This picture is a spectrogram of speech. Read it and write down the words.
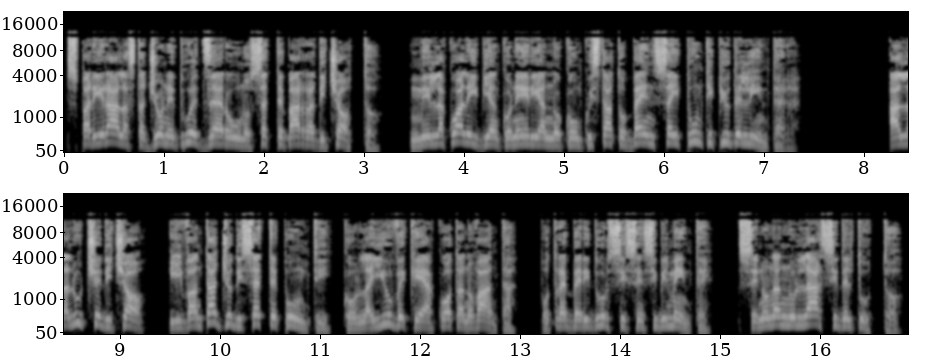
sparirà la stagione 2017-18, nella quale i bianconeri hanno conquistato ben 6 punti più dell'Inter. Alla luce di ciò, il vantaggio di 7 punti, con la Juve che è a quota 90, potrebbe ridursi sensibilmente, se non annullarsi del tutto.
